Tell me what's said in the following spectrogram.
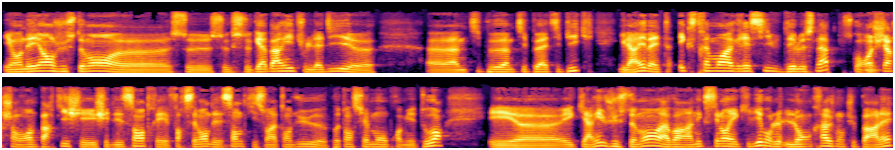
et en ayant justement euh, ce, ce, ce, gabarit, tu l'as dit, euh, euh, un petit peu un petit peu atypique. Il arrive à être extrêmement agressif dès le snap, ce qu'on mm. recherche en grande partie chez chez des centres et forcément des centres qui sont attendus euh, potentiellement au premier tour et, euh, et qui arrivent justement à avoir un excellent équilibre, l'ancrage dont tu parlais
